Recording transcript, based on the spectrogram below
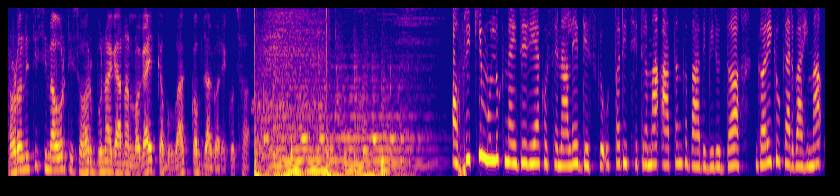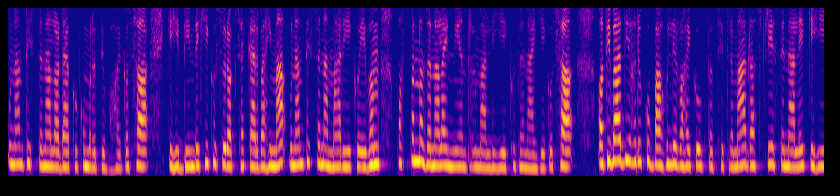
रणनीति सीमावर्ती सहर बुनागाना लगायतका भूभाग कब्जा गरेको छ। अफ्रिकी मुलुक नाइजेरियाको सेनाले देशको उत्तरी क्षेत्रमा आतंकवादी विरुद्ध गरेको कार्यवाहीमा जना लडाकुको मृत्यु भएको छ। केही दिनदेखिको सुरक्षा कार्यवाहीमा जना मारिएको एवं पचपन्न जनालाई नियन्त्रणमा लिइएको जनाइएको छ। अतिवादीहरूको बाहुल्य रहेको उक्त क्षेत्रमा राष्ट्रिय सेनाले केही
